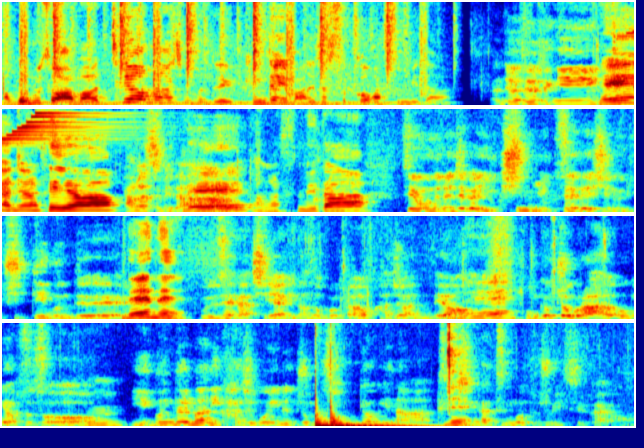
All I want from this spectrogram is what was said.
아, 몸에서 아마 체험을 하신 분들이 굉장히 많으셨을 것 같습니다. 안녕하세요, 선생님. 네, 안녕하세요. 반갑습니다. 네, 반갑습니다. 선생님, 오늘은 제가 66세 되신 우리 쥐띠분들 네네. 운세 같이 이야기 나눠볼까 하고 가져왔는데요. 네. 본격적으로 알아보기 앞서서 음. 이분들만이 가지고 있는 좀 성격이나 특징 네. 같은 것도 좀 있을까요?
